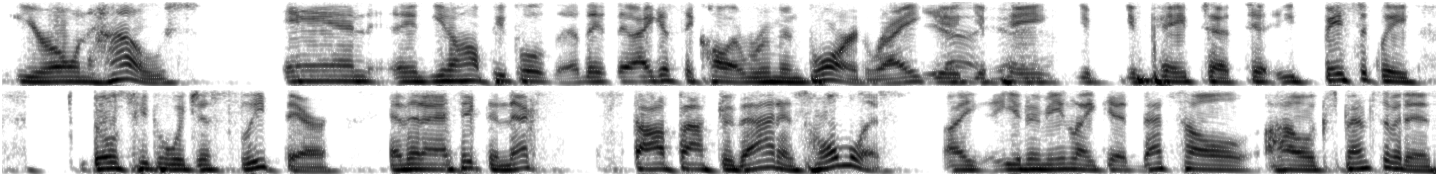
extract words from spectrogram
your own house. And, and you know how people, they, they, I guess they call it room and board, right? Yeah, you, you yeah. pay, you, you pay to, to you basically, those people would just sleep there. And then I think the next stop after that is homeless. I, you know what I mean? Like it, that's how how expensive it is.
